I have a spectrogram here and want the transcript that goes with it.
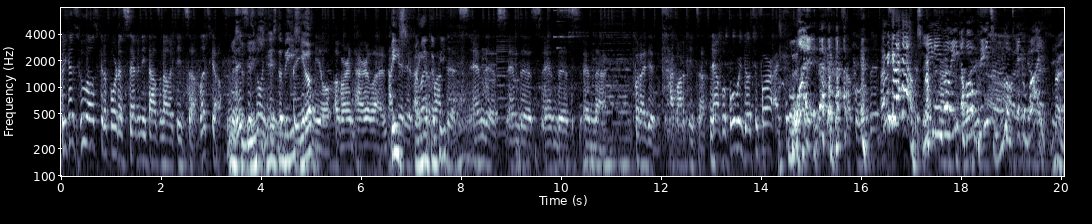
Because who else could afford a seventy thousand dollar pizza? Let's go. Mr. This is Beast. going to be Mr. the Beast, biggest yup. meal of our entire lives. Beast, I get it. I could bought this and this and this and this and that, but I didn't. I bought a pizza. Now, before we go too far, I think we What? should pick this up a little bit. Let me get a house, You bro. ain't even gonna eat the whole pizza. You gonna take a bite. Bro.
